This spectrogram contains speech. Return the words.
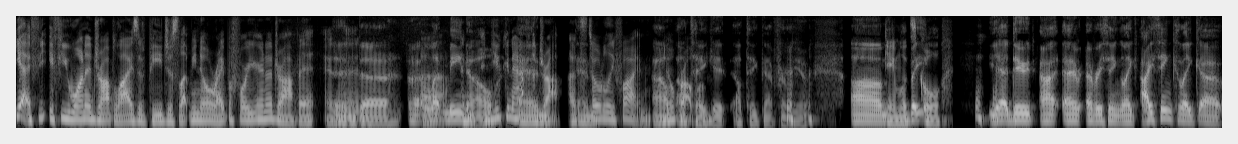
yeah, if you, if you want to drop lies of P, just let me know right before you're gonna drop it, and, and then, uh, uh, let uh, me know. and you can have and drop. That's totally fine. I'll, no problem. I'll take it. I'll take that from you. Um, Game looks but cool. yeah, dude. Uh, everything like I think like uh,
